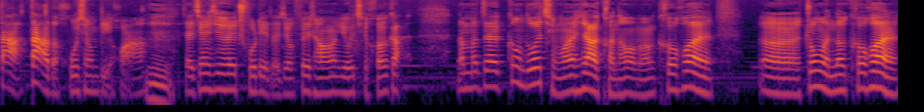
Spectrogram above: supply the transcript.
大大的弧形笔划，嗯在精细黑处理的就非常有几何感。那么在更多情况下，可能我们科幻，呃，中文的科幻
